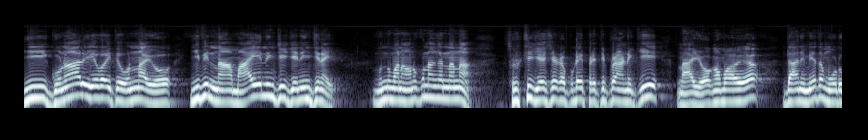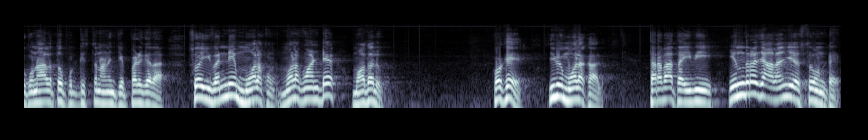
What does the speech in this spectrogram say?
ఈ గుణాలు ఏవైతే ఉన్నాయో ఇవి నా మాయ నుంచి జనించినాయి ముందు మనం అనుకున్నాం కదన్న సృష్టి చేసేటప్పుడే ప్రతి ప్రాణికి నా యోగమాయ దాని మీద మూడు గుణాలతో పుట్టిస్తున్నానని చెప్పాడు కదా. సో ఇవన్నీ మూలకం. మూలకం అంటే మొదలు. ఓకే? ఇవి మూలకాలు. తర్వాత ఇవి ఇంద్రజాలం చేస్తూ ఉంటాయి.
